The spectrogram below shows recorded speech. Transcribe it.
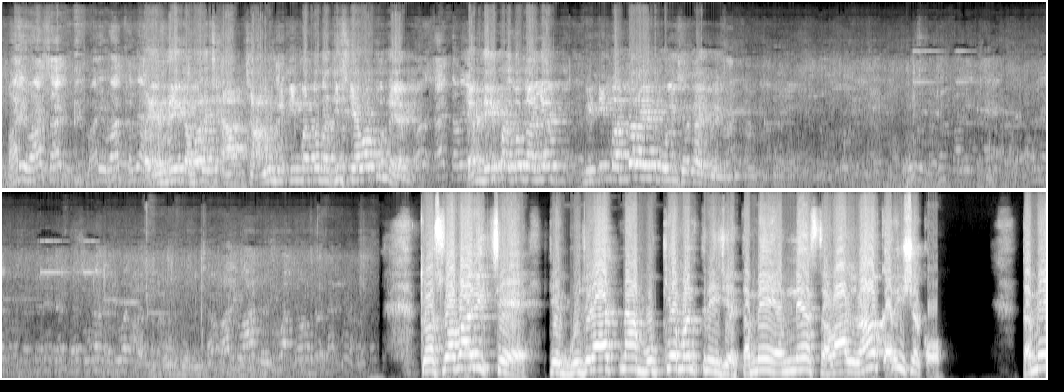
હું કોઈ મામલા બોલવા નથી આવ્યો. મારી વાત સાહેબ મારી વાત તમે એમ નહીં તમારે ચાલુ મીટિંગમાં તો નથી જ કહેવાતું ને એમ એમ નહીં પડતો તો અહીંયા મીટિંગમાં અંદર આવીને બોલી શકાય ભાઈ તો સ્વાભાવિક છે કે ગુજરાતના મુખ્યમંત્રી છે તમે એમને સવાલ ન કરી શકો તમે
